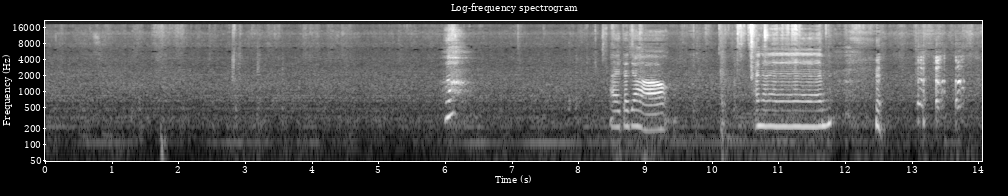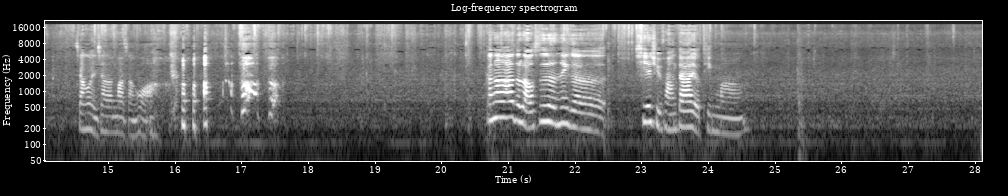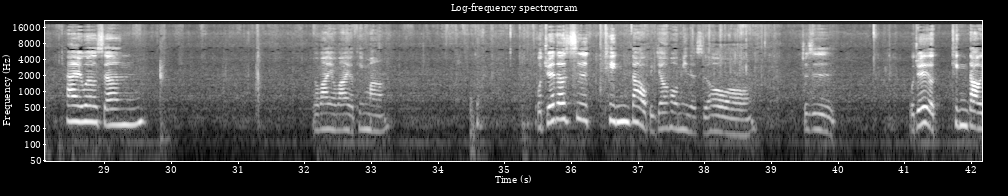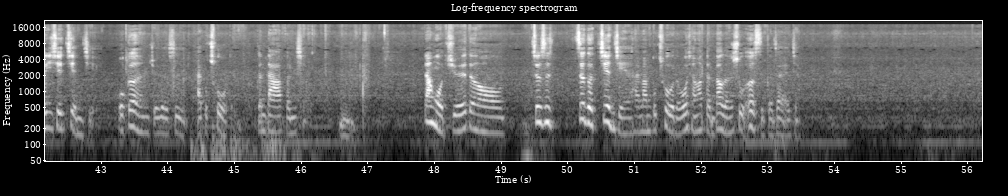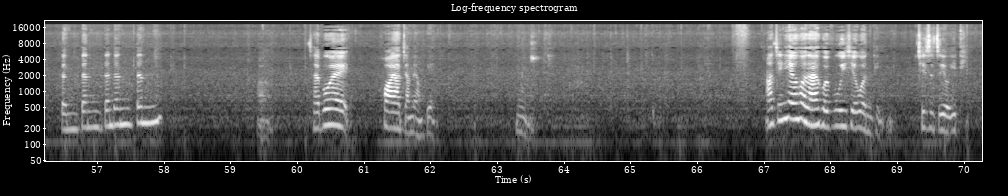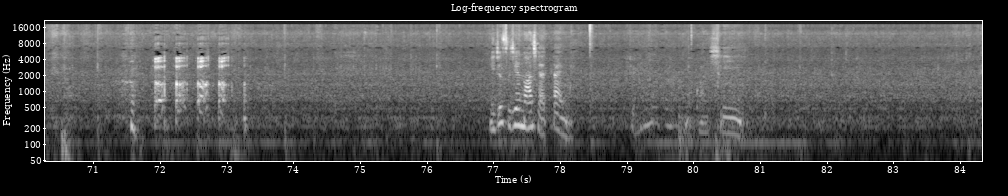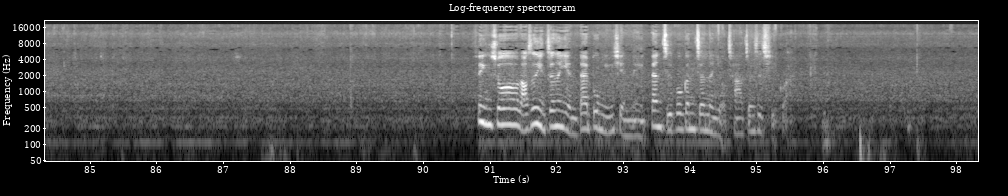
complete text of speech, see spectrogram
嗨，大家好，安安安安安安，这样会很像在骂脏话。刚刚他的老师的那个 C H 房，大家有听吗？嗨，Wilson，有吗？有吗？有听吗？我觉得是听到比较后面的时候哦，就是我觉得有听到一些见解，我个人觉得是还不错的，跟大家分享。嗯，但我觉得哦，就是这个见解还蛮不错的，我想要等到人数二十个再来讲。噔噔噔噔噔，啊，才不会话要讲两遍。嗯。然后今天会来回复一些问题，其实只有一题，你就直接拿起来戴嘛，没关系。所以说，老师你真的眼袋不明显呢，但直播跟真的有差，真是奇怪。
